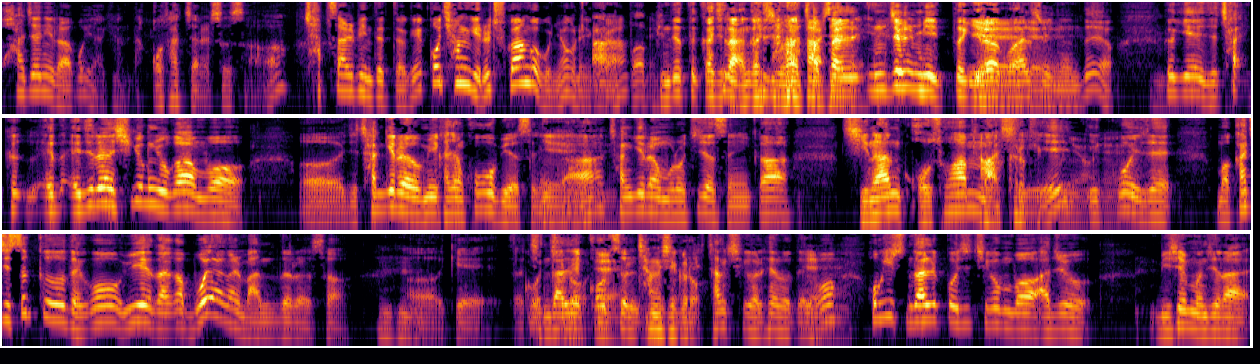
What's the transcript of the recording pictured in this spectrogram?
화전이라고 이야기한다. 꽃화자를 써서. 찹쌀 빈대떡에 꽃향기를 추가한 거군요. 그러니까. 아, 뭐 빈대떡까지는 안 가지만 찹쌀 인절미 떡이라고 예, 할수 예. 있는데요. 그게 이제 차, 그 애- 애절한 식용유가 뭐 어, 이제 참기름이 가장 고급이었으니까 예. 참기름으로 찢었으니까 진한 고소한 아, 맛이 그렇겠군요. 있고 예. 이제 뭐 같이 섞어도 되고 위에다가 모양을 만들어서 음흠. 어, 이렇게 꽃으로, 진달래 꽃을 예, 장식으로. 장식을 해도 되고 예. 혹시 진달래 꽃이 지금 뭐 아주 미세먼지나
